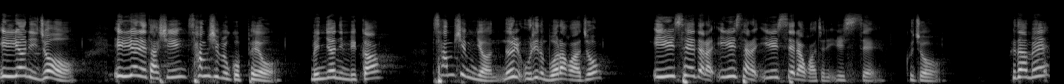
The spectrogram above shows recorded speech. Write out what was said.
1년이죠. 1년에 다시 30을 곱해요. 몇 년입니까? 30년을 우리는 뭐라고 하죠? 1세대라, 1세라, 1세라고 하잖아요. 1세. 그죠? 그 다음에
